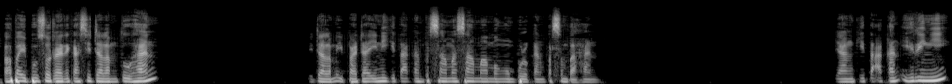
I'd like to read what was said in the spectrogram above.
Bapak Ibu Saudara kasih dalam Tuhan, di dalam ibadah ini kita akan bersama-sama mengumpulkan persembahan. Yang kita akan iringi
